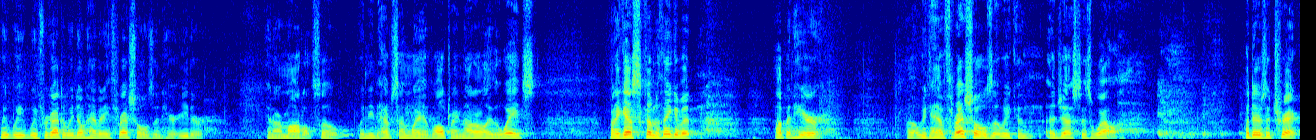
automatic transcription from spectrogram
we, we, we forgot that we don't have any thresholds in here either in our model. So we need to have some way of altering not only the weights, but I guess come to think of it, up in here, uh, we can have thresholds that we can adjust as well. But there's a trick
